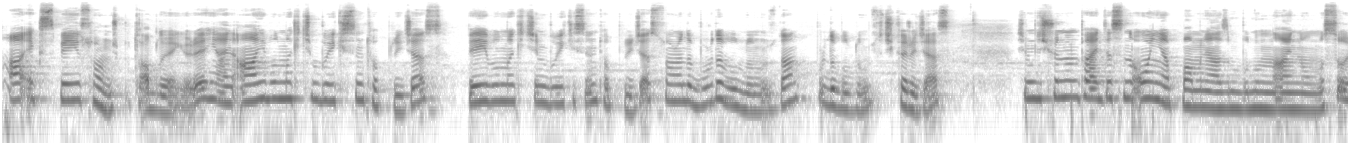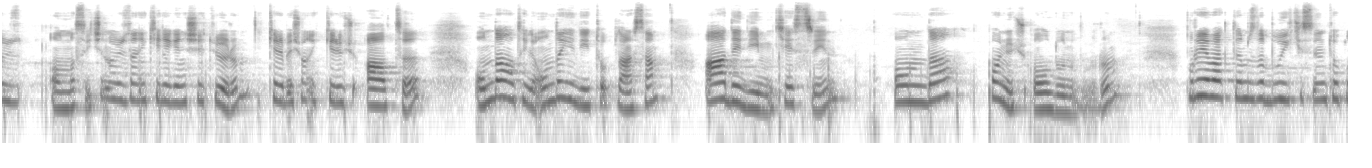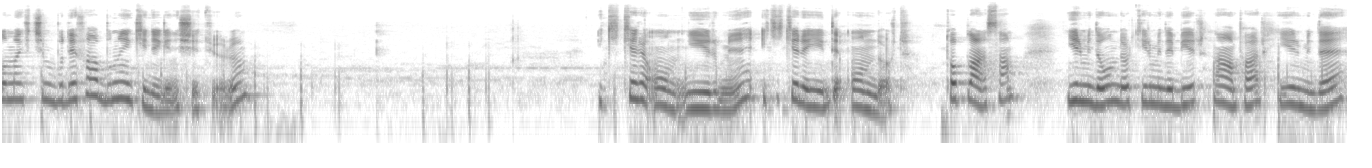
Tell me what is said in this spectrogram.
A eksi B'yi sormuş bu tabloya göre. Yani A'yı bulmak için bu ikisini toplayacağız. B'yi bulmak için bu ikisini toplayacağız. Sonra da burada bulduğumuzdan burada bulduğumuzu çıkaracağız. Şimdi şunun paydasını 10 yapmam lazım bununla aynı olması. olması için. O yüzden 2 ile genişletiyorum. 2 kere 5 10, 2 kere 3 6. Onda 6 ile onda 7'yi toplarsam A dediğim kesrin onda 13 olduğunu bulurum. Buraya baktığımızda bu ikisini toplamak için bu defa bunu 2 ile genişletiyorum. 2 kere 10 20, 2 kere 7 14. Toplarsam 20'de 14, 20'de 1 ne yapar? 20'de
